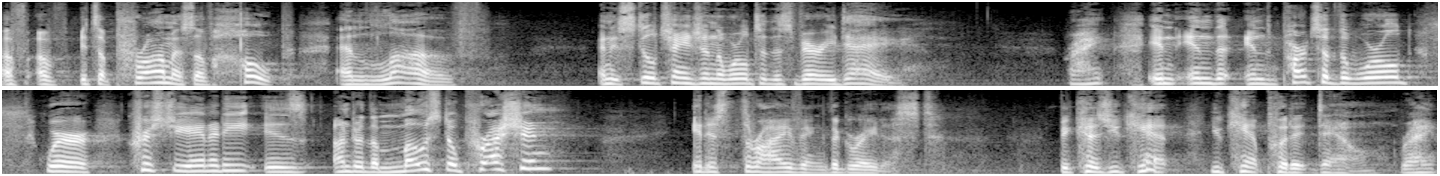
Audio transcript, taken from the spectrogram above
Of, of, it's a promise of hope and love. And it's still changing the world to this very day. Right? In, in, the, in parts of the world where Christianity is under the most oppression, it is thriving the greatest because you can't, you can't put it down, right?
